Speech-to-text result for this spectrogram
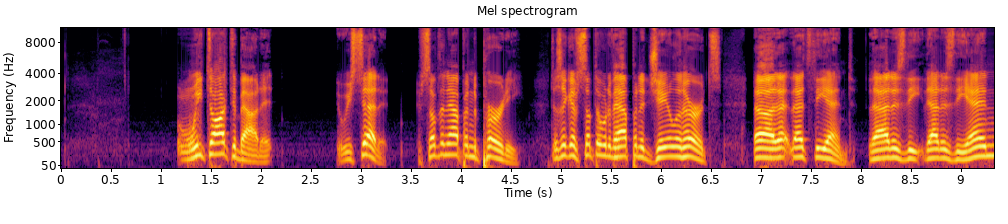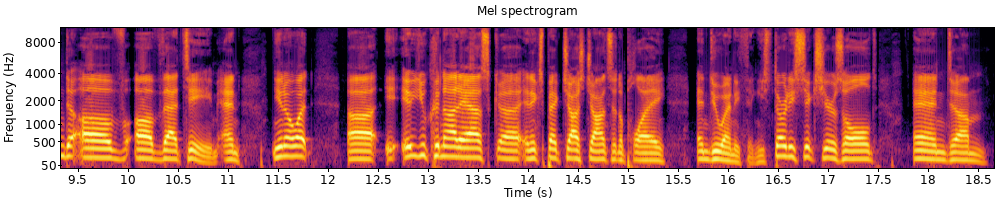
when we talked about it, we said it. If something happened to Purdy, just like if something would have happened to Jalen Hurts, uh, that, that's the end. That is the that is the end of of that team. And you know what? Uh, it, you could not ask uh, and expect Josh Johnson to play and do anything. He's 36 years old, and um,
